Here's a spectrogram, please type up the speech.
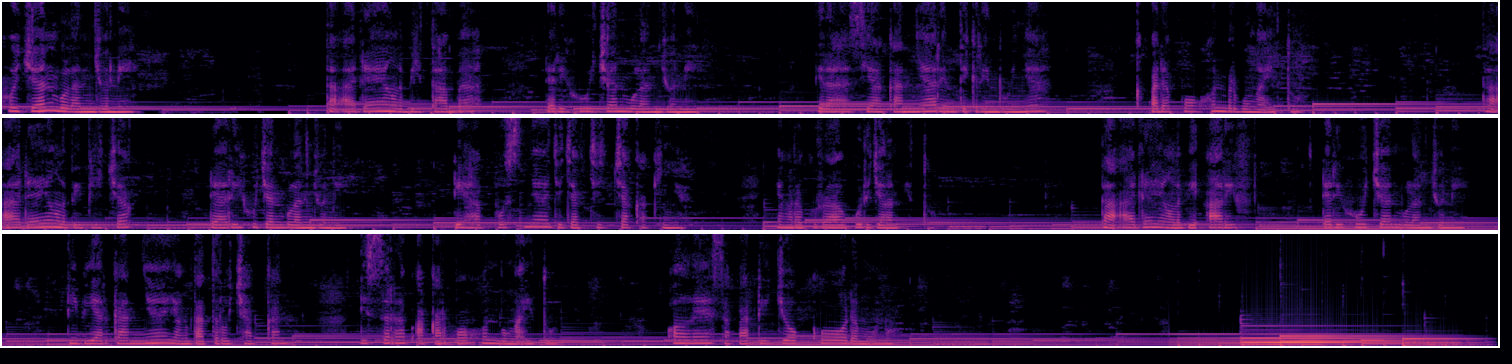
Hujan bulan Juni. Tak ada yang lebih tabah dari hujan bulan Juni. Dirahasiakannya rintik rindunya kepada pohon berbunga itu. Tak ada yang lebih bijak dari hujan bulan Juni. Dihapusnya jejak-jejak kakinya yang ragu-ragu di jalan itu. Tak ada yang lebih arif dari hujan bulan Juni dibiarkannya yang tak terucapkan diserap akar pohon bunga itu oleh Sapardi Djoko Damono.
